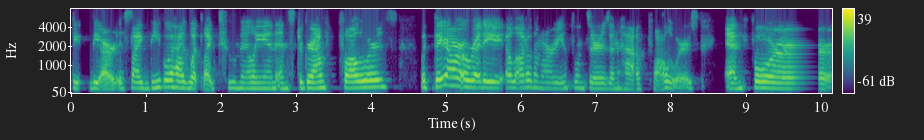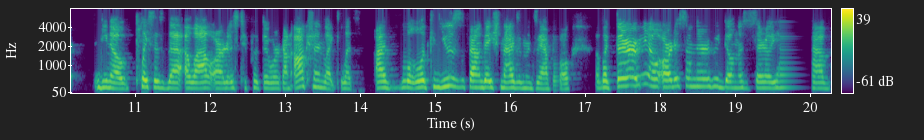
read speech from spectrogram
the, the artists. Like people had what, like 2 million Instagram followers like they are already a lot of them are influencers and have followers and for you know places that allow artists to put their work on auction like let's i well can use the foundation as an example of like there are you know artists on there who don't necessarily have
